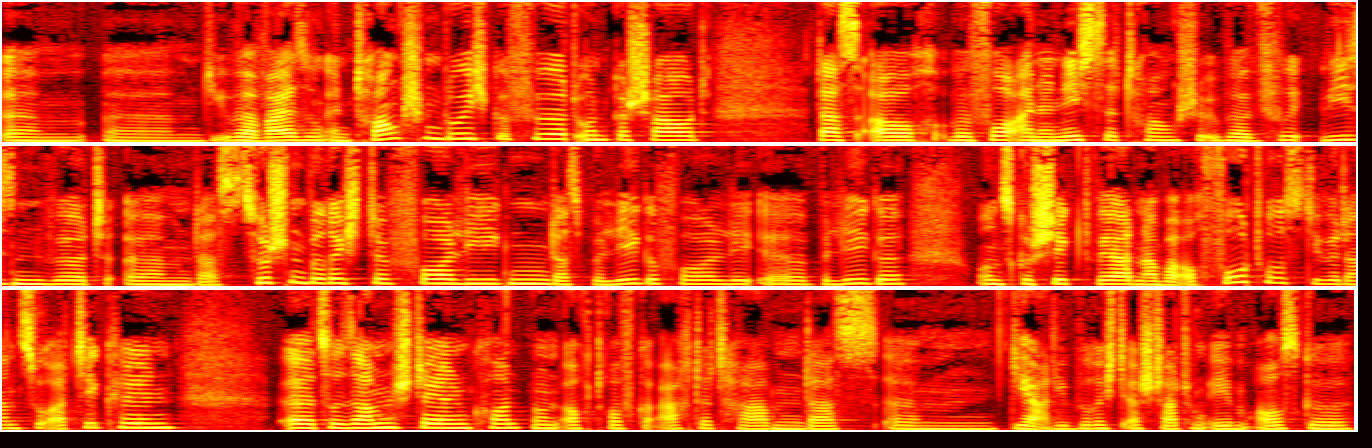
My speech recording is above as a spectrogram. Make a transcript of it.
ähm, ähm, die Überweisung in Tranchen durchgeführt und geschaut, dass auch bevor eine nächste Tranche überwiesen wird, ähm, dass Zwischenberichte vorliegen, dass Belege, vorle äh, Belege uns geschickt werden, aber auch Fotos, die wir dann zu Artikeln äh, zusammenstellen konnten und auch darauf geachtet haben, dass ähm, ja die Berichterstattung eben ausge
